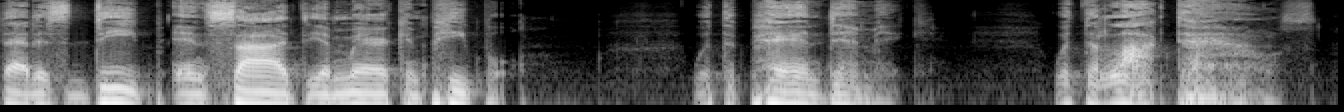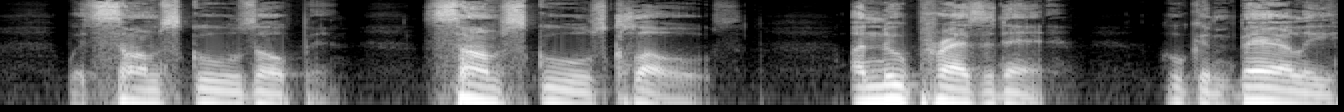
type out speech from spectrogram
that is deep inside the American people with the pandemic, with the lockdowns, with some schools open, some schools closed, a new president who can barely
